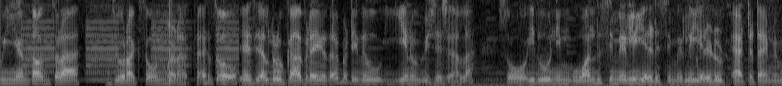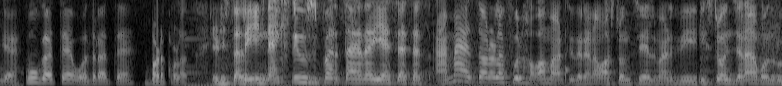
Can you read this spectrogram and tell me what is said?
ಉಯಿ ಅಂತ ಒಂಥರ ಜೋರಾಗಿ ಸೌಂಡ್ ಮಾಡುತ್ತೆ. ಸೊ ಎಸ್ ಎಲ್ಲರೂ ಗಾಬರಿ ಆಗಿದ್ದಾರೆ ಬಟ್ ಇದು ಏನು ವಿಶೇಷ ಅಲ್ಲ. ಸೊ ಇದು ನಿಮ್ಗೆ ಒಂದು ಸಿಮ್ ಇರಲಿ, ಎರಡು ಸಿಮ್ ಇರಲಿ, ಎರಡು ಅಟ್ ಎ ಟೈಮ್ ನಿಮಗೆ ಕೂಗತ್ತೆ, ಒದರತ್ತೆ ಬಡ್ಕೊಳ್ಳುತ್ತೆ ಇಡಿಸಲಿ ನೆಕ್ಸ್ಟ್ ನ್ಯೂಸ್ ಬರ್ತಾ ಇದೆ. ಎಸ್ ಎಸ್ ಎಸ್ ಅಮೆಝಾನ್ ಎಲ್ಲ ಫುಲ್ ಹವಾ ಮಾಡ್ತಿದ್ದಾರೆ ನಾವು ಅಷ್ಟೊಂದು ಸೇಲ್ ಮಾಡಿದ್ವಿ. ಇಷ್ಟೊಂದು ಜನ ಬಂದ್ರು,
